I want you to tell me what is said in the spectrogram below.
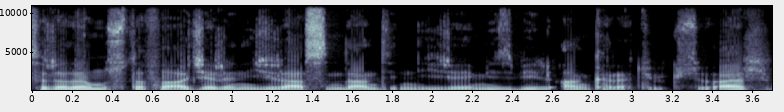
Sırada Mustafa Acar'ın icrasından dinleyeceğimiz bir Ankara türküsü var.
